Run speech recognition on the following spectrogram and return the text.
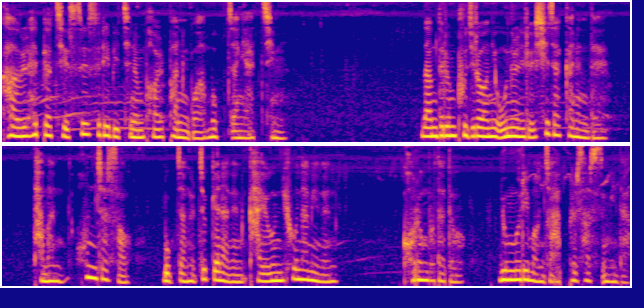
가을 햇볕이 쓸쓸히 비치는 벌판과 목장의 아침. 남들은 부지런히 오늘 일을 시작하는데 다만 혼자서 목장을 쫓겨나는 가여운 효남이는 걸음보다도 눈물이 먼저 앞을 섰습니다.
